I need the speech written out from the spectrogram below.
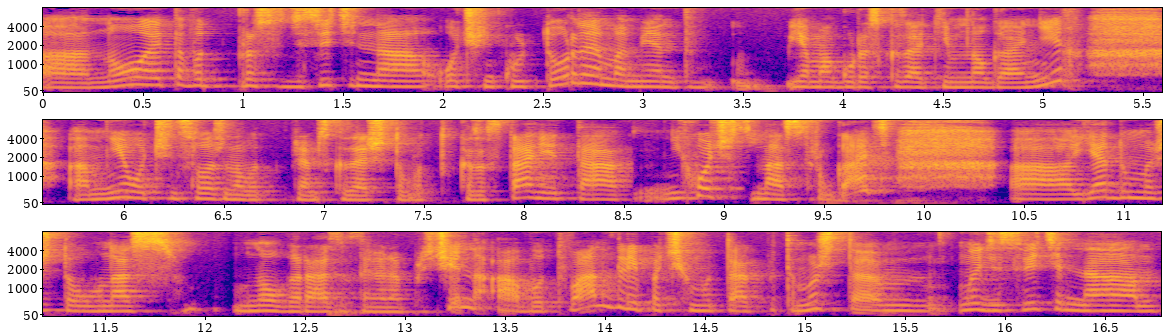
А, но это вот просто действительно очень культурный момент. Я могу рассказать немного о них. А, мне очень сложно вот прям сказать, что вот в Казахстане так. Не хочется нас ругать, А, я думаю, что у нас много разных, наверное, причин. А вот в Англии почему так? Потому что, ну, действительно,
